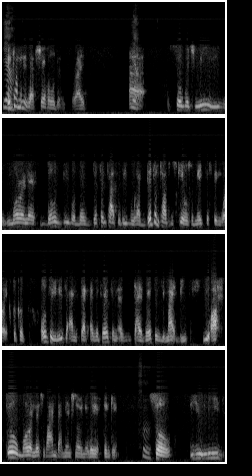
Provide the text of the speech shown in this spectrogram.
Yeah. big companies have shareholders, right? Yeah. Uh, so which means more or less those people, there's different types of people who have different types of skills to make this thing work. Because also you need to understand, as a person, as diverse as you might be, you are still more or less one-dimensional in your way of thinking. Hmm. So you need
